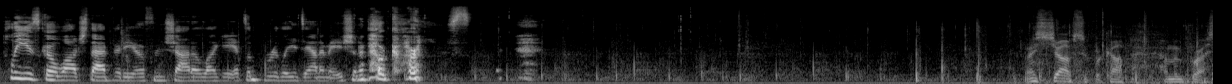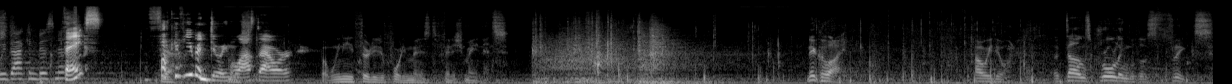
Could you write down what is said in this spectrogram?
Please go watch that video from Shadow Lucky. It's a brilliant animation about Carlos. Nice job, Super Cop. I'm impressed. We back in business? Thanks? The fuck Yeah, have you been doing the last hour? But we need 30 to 40 minutes to finish maintenance. Nikolai, how are we doing? The town's crawling with those freaks.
